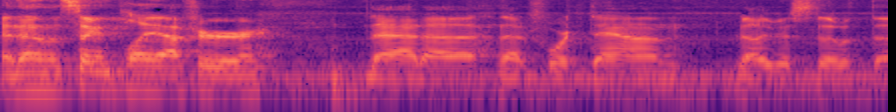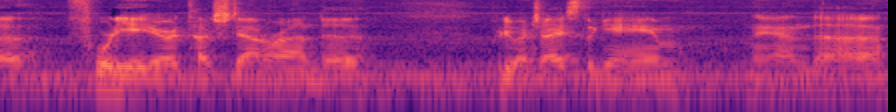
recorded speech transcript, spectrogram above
And then the second play after that uh, that fourth down, Valley Vista with the 48 yard touchdown run to pretty much ice the game, and uh,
